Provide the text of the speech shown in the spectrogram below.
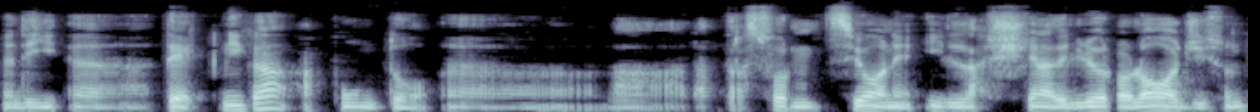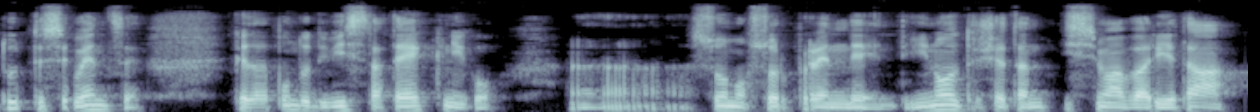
di eh, tecnica, appunto eh, la, la, trasformazione, la scena degli orologi, sono tutte sequenze che dal punto di vista tecnico eh, sono sorprendenti. Inoltre c'è tantissima varietà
